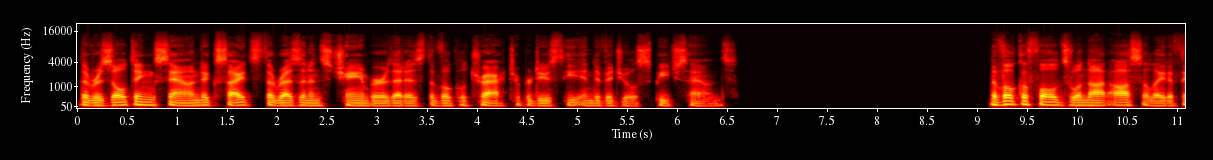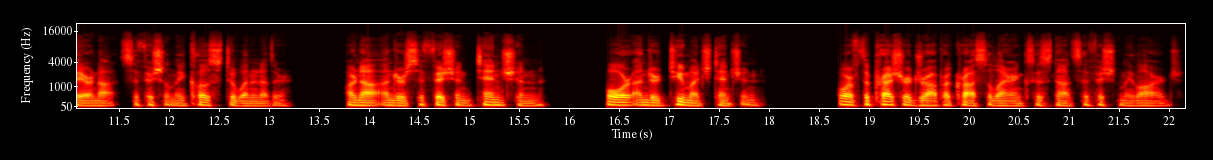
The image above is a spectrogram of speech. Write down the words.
the resulting sound excites the resonance chamber that is the vocal tract to produce the individual speech sounds. The vocal folds will not oscillate if they are not sufficiently close to one another, are not under sufficient tension, or under too much tension, or if the pressure drop across the larynx is not sufficiently large.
